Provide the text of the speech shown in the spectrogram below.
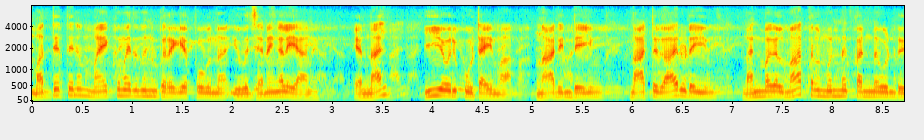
മദ്യത്തിനും മയക്കുമരുന്നിനും പിറകെ പോകുന്ന യുവജനങ്ങളെയാണ്. എന്നാൽ ഈ ഒരു കൂട്ടായ്മ നാടിന്റെയും നാട്ടുകാരുടെയും നന്മകൾ മാത്രം മുന്നിൽ കണ്ടുകൊണ്ട്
